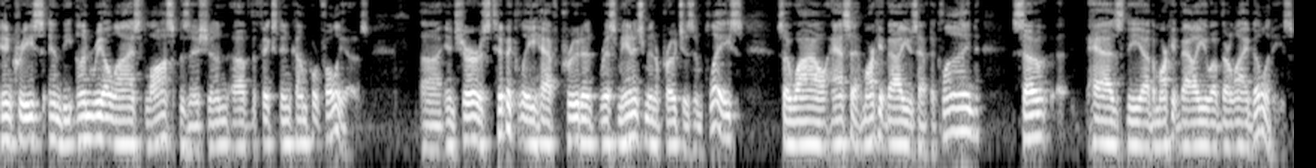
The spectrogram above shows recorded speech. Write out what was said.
increase in the unrealized loss position of the fixed income portfolios. Uh, insurers typically have prudent risk management approaches in place. So while asset market values have declined, so has the uh, the market value of their liabilities.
